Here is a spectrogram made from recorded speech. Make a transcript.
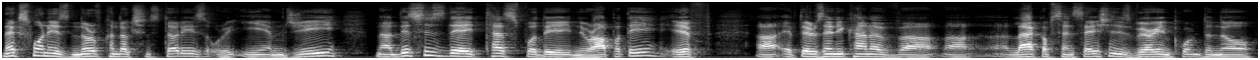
Next one is nerve conduction studies or EMG. Now, this is the test for the neuropathy. If, uh, if there's any kind of uh, uh, lack of sensation, it's very important to know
